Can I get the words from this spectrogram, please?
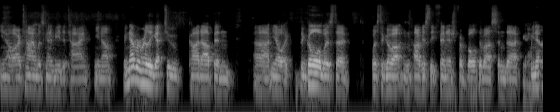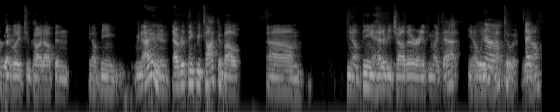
you know, our time was going to be the time. You know, we never really got too caught up, and uh, you know, like, the goal was to was to go out and obviously finish for both of us, and uh, Yeah. we never got really too caught up in you know being. I mean, I don't even ever think we talked about. Um, you know, being ahead of each other or anything like that, you know, leading No. up to it, you I- know?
